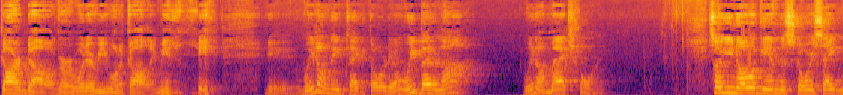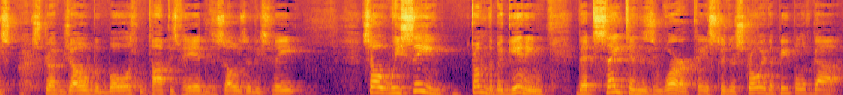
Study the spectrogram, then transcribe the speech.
guard dog or whatever you want to call him. we don't need to take authority on. We better not. We don't match for him. So you know again the story. Satan struck Job with boils from the top of his head to the soles of his feet. So we see from the beginning that Satan's work is to destroy the people of God.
